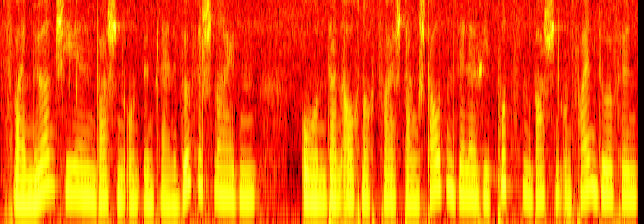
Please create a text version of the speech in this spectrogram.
Zwei Möhren schälen, waschen und in kleine Würfel schneiden und dann auch noch zwei Stangen Staudensellerie putzen, waschen und fein würfeln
